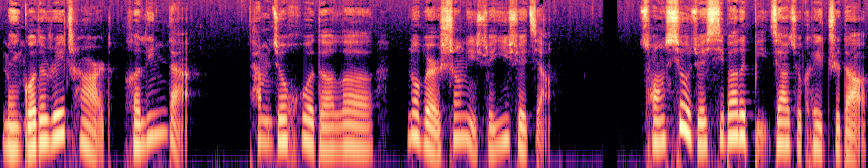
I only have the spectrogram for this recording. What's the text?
美国的 Richard 和 Linda，他们就获得了诺贝尔生理学医学奖。从嗅觉细胞的比较就可以知道，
